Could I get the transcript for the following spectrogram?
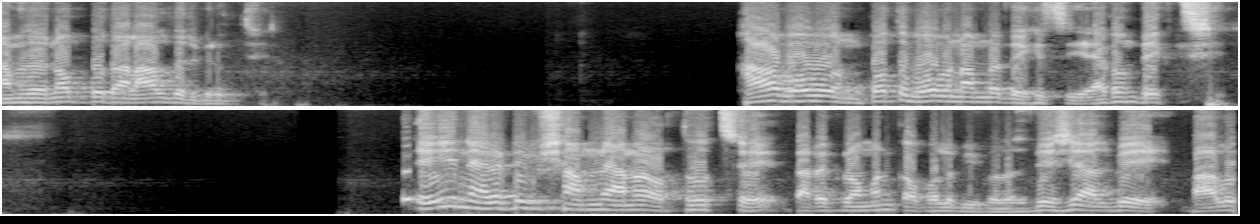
আমাদের নব্য দালালদের বিরুদ্ধে। হাওয়া ভবন, কত ভবন আমরা দেখেছি, এখন দেখছি। এই ন্যারেটিভ সামনে আনার অর্থ হচ্ছে, তারেক রহমান কপালে বিপদ দেশে আসবে, ভালো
